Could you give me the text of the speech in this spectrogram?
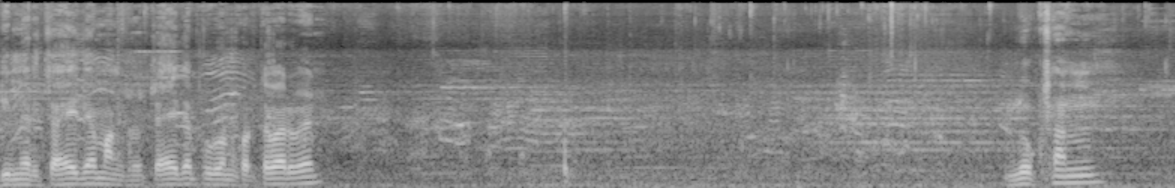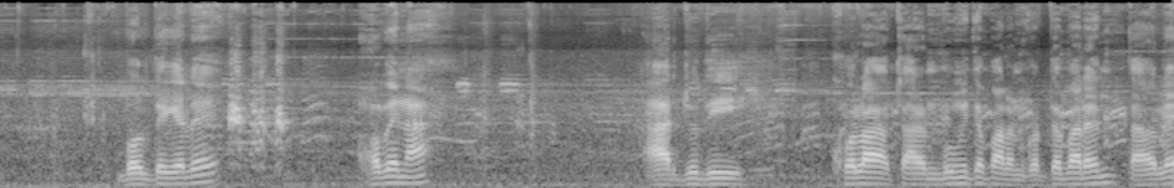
ডিমের চাহিদা, মাংসের চাহিদা পূরণ করতে পারবেন। লোকসান বলতে গেলে হবে না। আর যদি খোলা চারণভূমিতে পালন করতে পারেন, তাহলে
